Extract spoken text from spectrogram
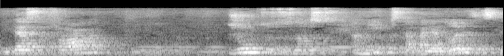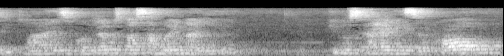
E dessa forma, juntos dos nossos amigos trabalhadores espirituais, encontramos nossa Mãe Maria, que nos carrega em seu colo,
